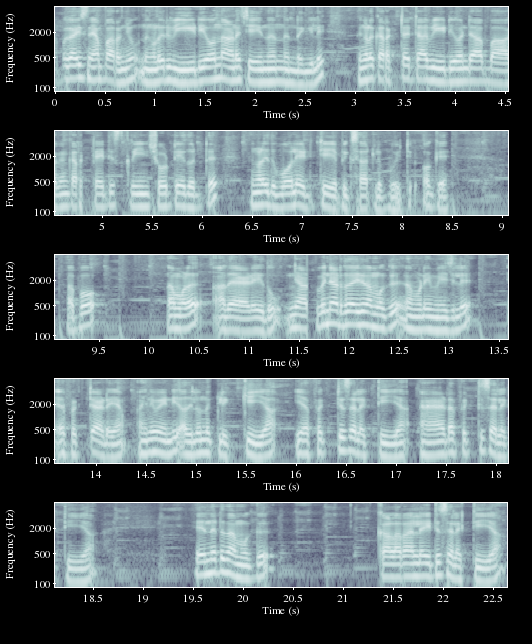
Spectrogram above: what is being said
അപ്പോൾ ഗൈസ് ഞാൻ പറഞ്ഞു നിങ്ങളൊരു വീഡിയോ എന്നാണ് ചെയ്യുന്നതെന്നുണ്ടെങ്കിൽ നിങ്ങൾ കറക്റ്റായിട്ട് ആ വീഡിയോന്റെ ആ ഭാഗം കറക്റ്റായിട്ട് സ്ക്രീൻഷോട്ട് ചെയ്തിട്ട് നിങ്ങൾ ഇതുപോലെ എഡിറ്റ് ചെയ്യുക പിക്സാർട്ടിൽ പോയിട്ട്. ഓക്കെ അപ്പോൾ നമ്മൾ അത് ആഡ് ചെയ്തു. ഇനി പിന്നെ അടുത്തതായിട്ട് നമുക്ക് നമ്മുടെ ഇമേജിൽ എഫക്റ്റ് ആഡ് ചെയ്യാം. അതിന് വേണ്ടി അതിലൊന്ന് ക്ലിക്ക് ചെയ്യുക. എഫക്റ്റ് സെലക്ട് ചെയ്യുക. ആഡ് എഫക്റ്റ് സെലക്ട് ചെയ്യുക. എന്നിട്ട് നമുക്ക് കളർ ആൻഡ് ലൈറ്റ് സെലക്ട് ചെയ്യുക.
